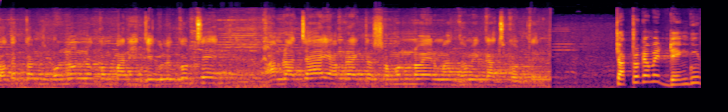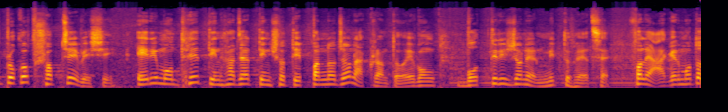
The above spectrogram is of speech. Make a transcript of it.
কতক্ষণ অন্য অন্য কোম্পানি যেগুলো করছে, আমরা চাই আমরা একটা সমন্বয়ের মাধ্যমে কাজ করতে। চট্টগ্রামে ডেঙ্গুর প্রকোপ সবচেয়ে বেশি। এরই মধ্যে তিন হাজার তিনশো তিপ্পান্ন জন আক্রান্ত এবং বত্রিশ জনের মৃত্যু হয়েছে। ফলে আগের মতো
